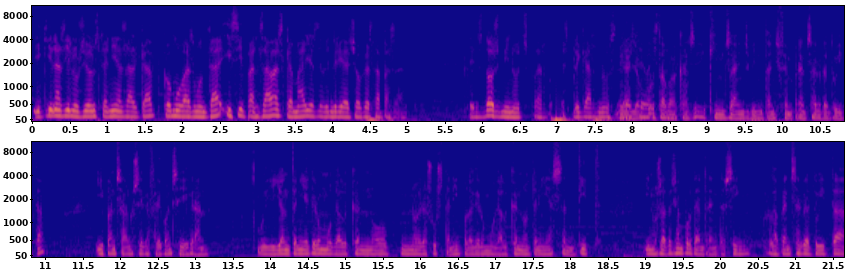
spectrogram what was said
i quines il·lusions tenies al cap, com ho vas muntar i si pensaves que mai esdevindria això que està passant. Tens dos minuts per explicar-nos Mira, jo portava història. quasi 15 anys, 20 anys fent premsa gratuïta i pensava, no sé què faré quan sigui gran. Vull dir, jo entenia que era un model que no, no era sostenible, que era un model que no tenia sentit. I nosaltres ja en portem 35. La premsa gratuïta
